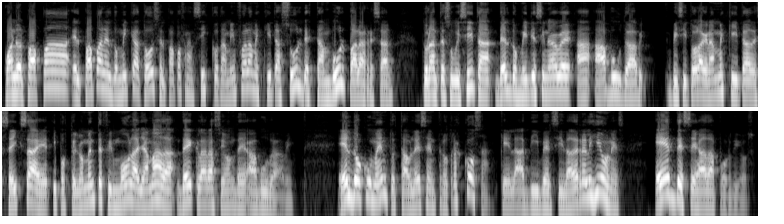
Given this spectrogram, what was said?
Cuando el Papa, el Papa en el 2014, el Papa Francisco también fue a la mezquita azul de Estambul para rezar durante su visita del 2019 a Abu Dhabi visitó la gran mezquita de Sheikh Zayed y posteriormente firmó la llamada Declaración de Abu Dhabi. El documento establece, entre otras cosas, que la diversidad de religiones es deseada por Dios.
